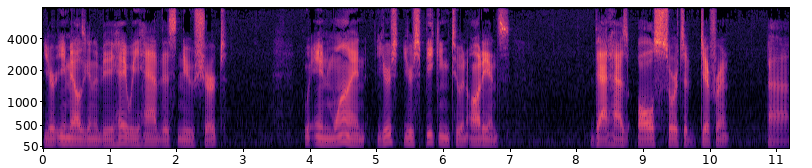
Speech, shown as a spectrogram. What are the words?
your email is going to be, "Hey, we have this new shirt." In wine, you're you're speaking to an audience that has all sorts of different, uh,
